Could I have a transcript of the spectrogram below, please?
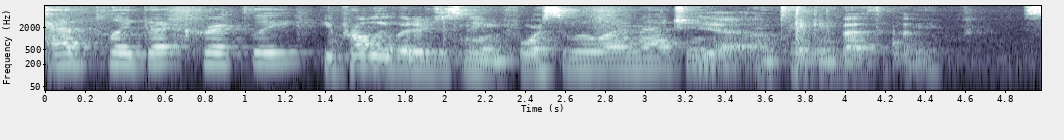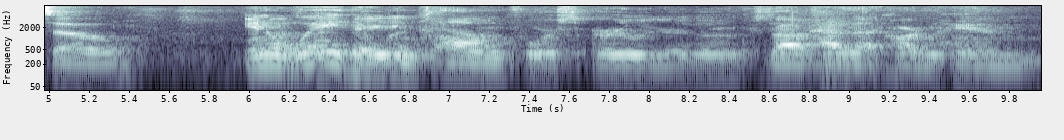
had played that correctly, you probably would have just named Will, I imagine, Yeah. and taken both of them. So, in I a way, they debating worked out. calling force earlier though, because I've had that card in hand.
